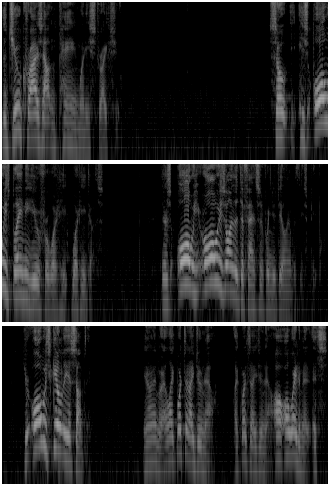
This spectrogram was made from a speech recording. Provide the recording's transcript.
"The Jew cries out in pain when he strikes you." So he's always blaming you for what he what he does. There's always you're always on the defensive when you're dealing with these people. You're always guilty of something. You know what I mean? Like, what did I do now? Like, what did I do now? Oh, oh, wait a minute. It's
